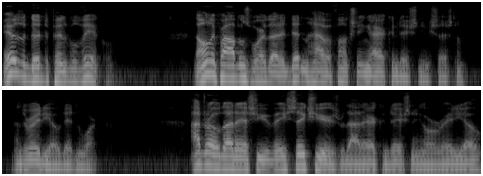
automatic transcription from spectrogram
It was a good, dependable vehicle. The only problems were that it didn't have a functioning air conditioning system and the radio didn't work. I drove that SUV six years without air conditioning or radio,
